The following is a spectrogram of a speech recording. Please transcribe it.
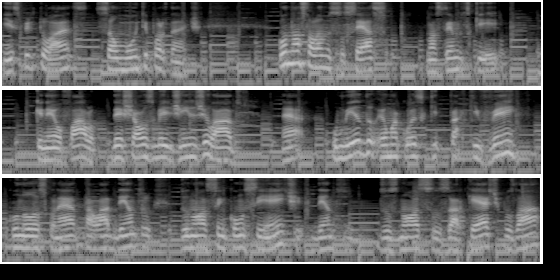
e espirituais, são muito importantes. Quando nós falamos sucesso, nós temos que, que nem eu falo, deixar os medinhos de lado, né? O medo é uma coisa que, tá, que vem conosco, né? Tá lá dentro do nosso inconsciente, dentro dos nossos arquétipos lá,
